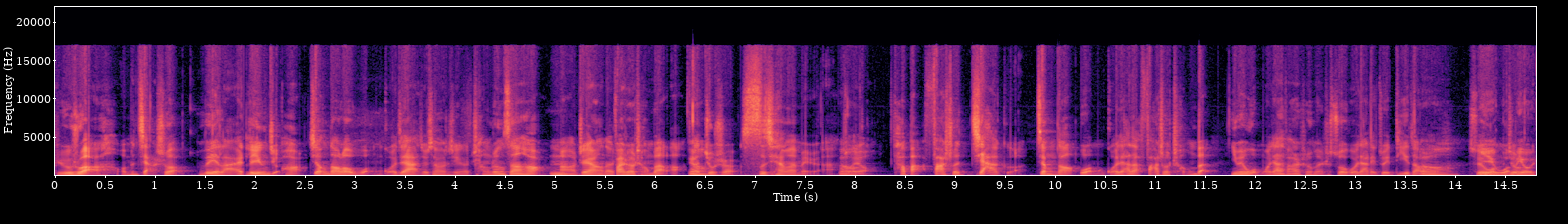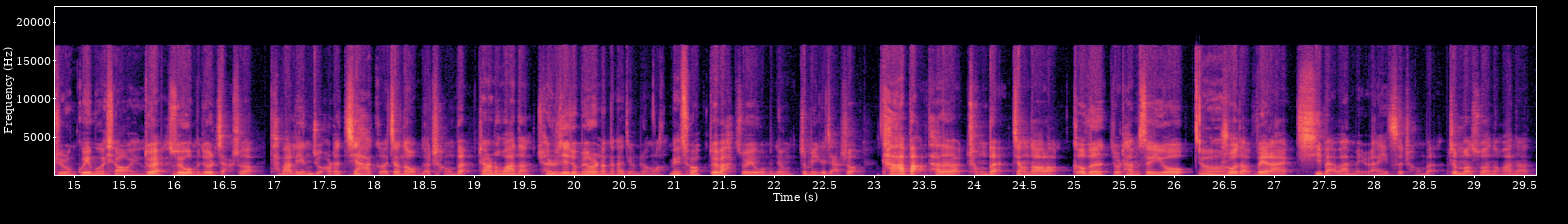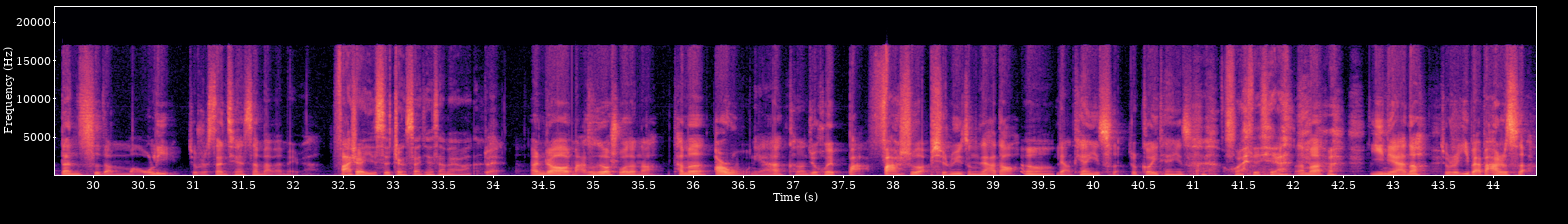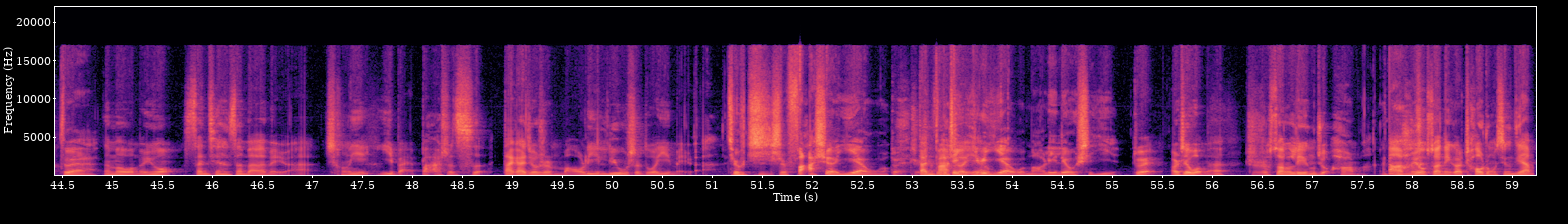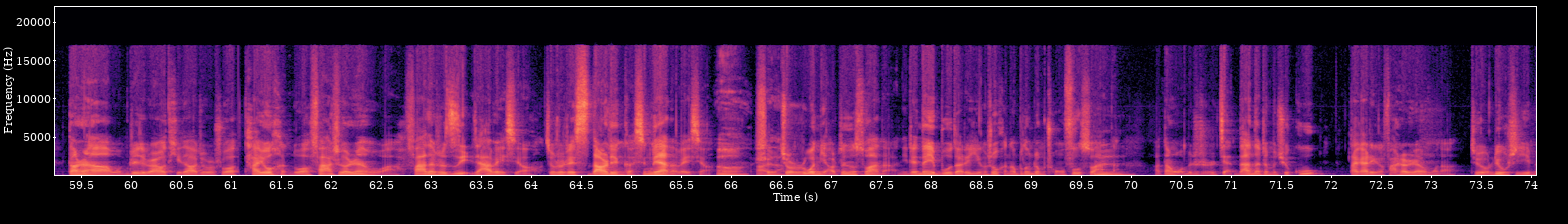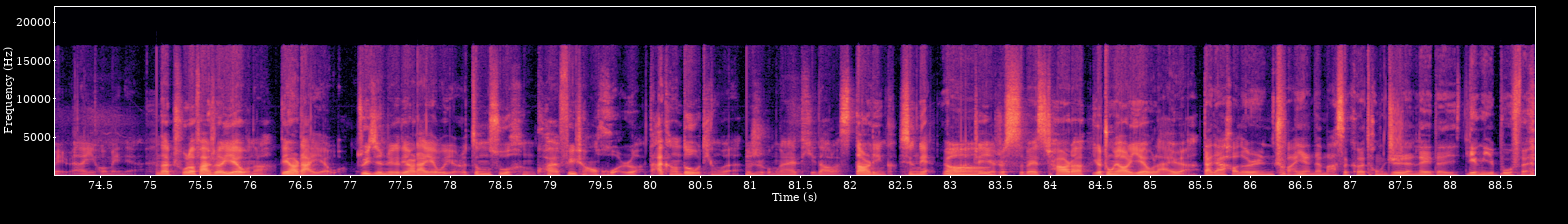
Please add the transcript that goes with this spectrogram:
比如说啊，我们假设未来猎鹰九号降到了我们国家，就像这个长征三号啊嗯这样的发射成本了，那嗯就是四千万美元左右嗯。它把发射价格降到我们国家的发射成本，因为我们国家的发射成本是所有国家里最低的，所以我们就们有这种规模效应，对，所以嗯我们就是假设它把猎鹰九号的价格降到我们的成本，这样的话呢，全世界就没有人能跟它竞争了。没错，对吧？所以我们就这么一个假设，它把它的成本降到了格温，就是他们 CEO 哦说的未来七百万美元一次成本。这么算的话呢，单次的毛利就是三千三百万美元。发射一次挣三千三百万，对，按照马斯克说的呢，他们二五年可能就会把发射频率增加到嗯，两天一次，就隔一天一次。我的天，那么一年呢，就是一百八十次。对，那么我们用三千三百万美元乘以一百八十次，大概就是毛利六十多亿美元。就只是发射业务，对单独这一个业务业务毛利六十亿，对，而且我们只是算了猎鹰九号嘛，啊，没有算那个超重星舰。当然啊，我们这里边要提到，就是说它有很多发射任务啊，发的是自己家卫星，就是这 Starlink 星链的卫星。嗯，啊，是的，就是如果你要真算的，你这内部的这营收可能不能这么重复算的、嗯啊。但是我们只是简单的这么去估，大概这个发射任务呢就有六十亿美元以后每年。那除了发射业务呢，第二大业务，最近这个第二大业务也是增速很快，非常火热，大家可能都有听闻，就是我们刚才提到了 Starlink 星链，哦啊，这也是 Space X 的一个重要的业务来源。大家好多人传言的马斯克统治人类的另一部分，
